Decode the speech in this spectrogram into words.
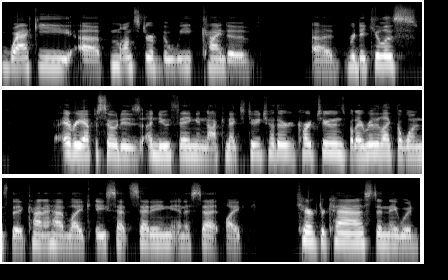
wacky uh, monster of the week kind of uh, ridiculous. Every episode is a new thing and not connected to each other cartoons, but I really like the ones that kind of had like a set setting and a set like character cast, and they would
